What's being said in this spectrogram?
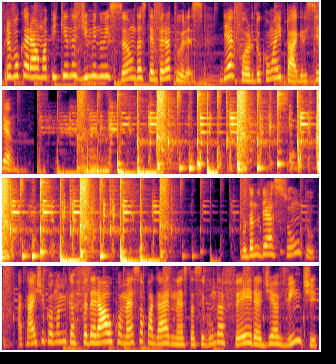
provocará uma pequena diminuição das temperaturas, de acordo com a Ipagre Cirão. Mudando de assunto, a Caixa Econômica Federal começa a pagar nesta segunda-feira, dia 20,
